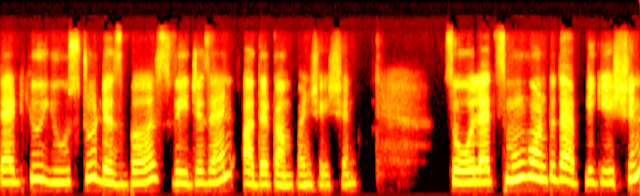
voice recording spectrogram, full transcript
that you use to disburse wages and other compensation. So let's move on to the application.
